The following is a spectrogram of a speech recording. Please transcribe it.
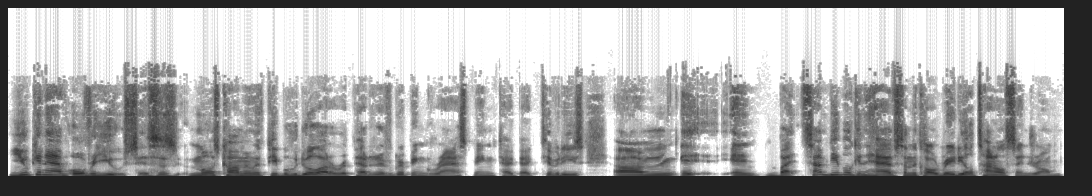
you can have overuse. This is most common with people who do a lot of repetitive gripping, grasping type activities. Um, it, and but some people can have something called radial tunnel syndrome,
